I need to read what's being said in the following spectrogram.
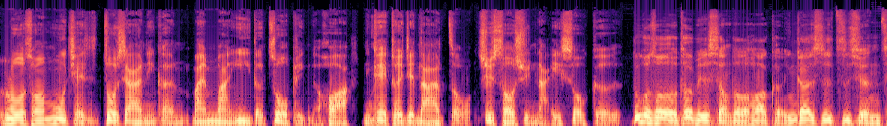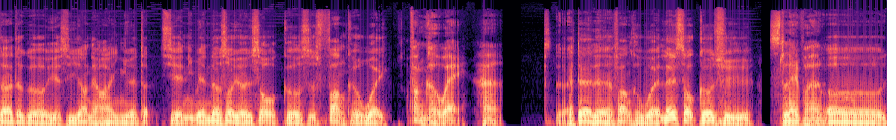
如果说目前做下来你可能蛮满意的作品的话，你可以推荐大家走去搜寻哪一首歌？如果说我特别想到的话，可应该是之前在那个也是一样两岸音乐的节里面，那时候有一首歌是 Funk Way，放可味，哼，哎对对，Funk Way 那首歌曲，Sleep，呃，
